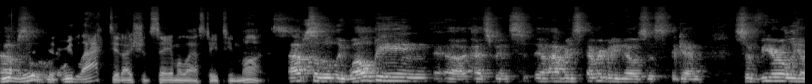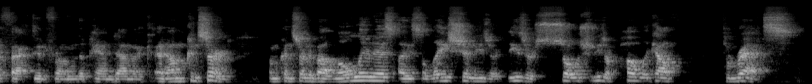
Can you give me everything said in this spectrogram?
We Absolutely. We lacked it, I should say, in the last 18 months. Absolutely. Well-being uh, has been, everybody knows this, again, severely affected from the pandemic. And I'm concerned I'm concerned about loneliness, isolation. These are these are social, these are public health threats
